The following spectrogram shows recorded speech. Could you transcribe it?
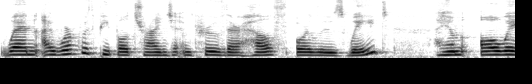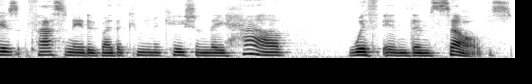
When I work with people trying to improve their health or lose weight, I am always fascinated by the communication they have within themselves,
